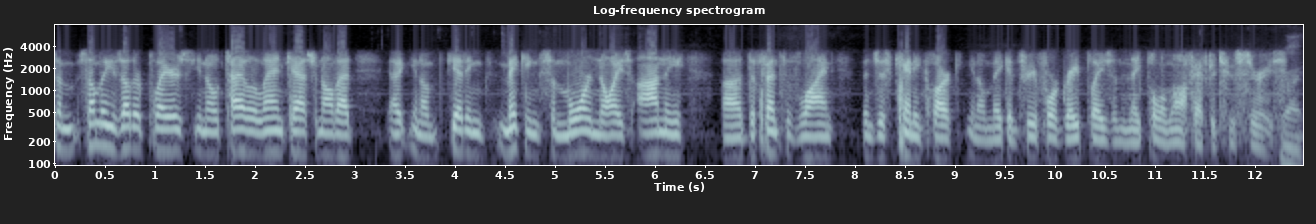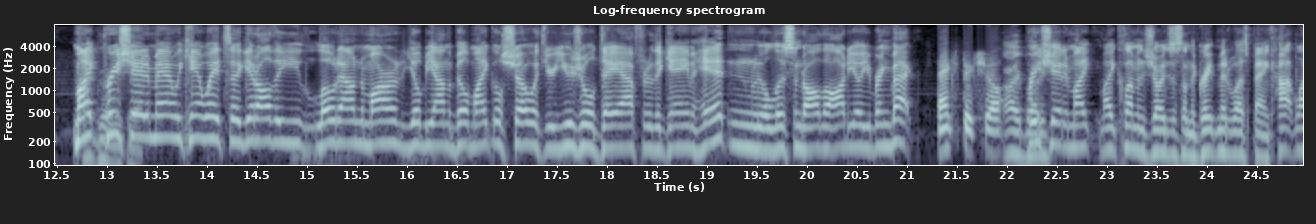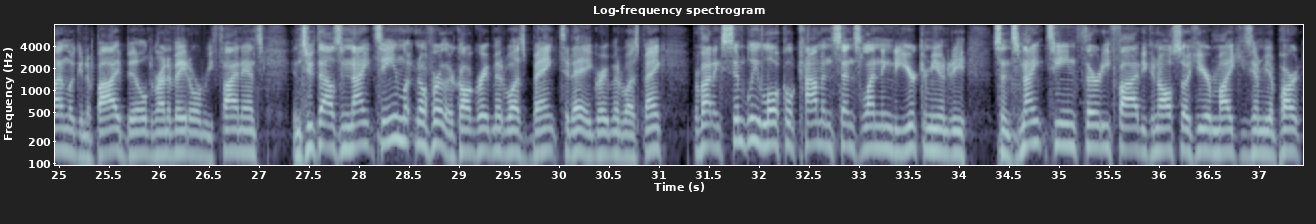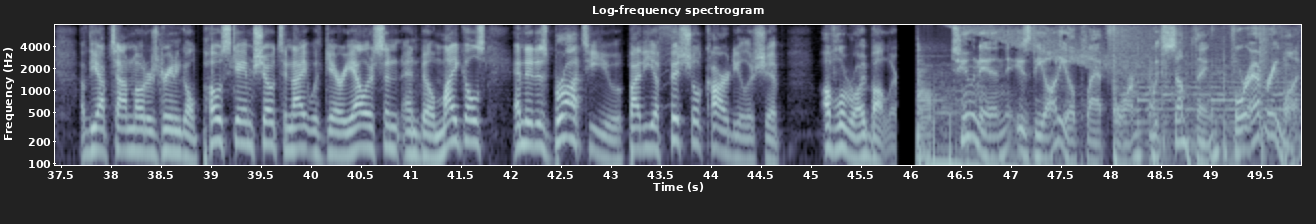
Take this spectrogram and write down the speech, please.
some some of these other players, you know, Tyler Lancaster and all that, uh, you know, getting making some more noise on the uh, defensive line than just Kenny Clark, you know, making three or four great plays and then they pull him off after two series. Right. Mike, I'm good with appreciate it, man. We can't wait to get all the lowdown tomorrow. You'll be on the Bill Michaels show with your usual day after the game hit, and we'll listen to all the audio you bring back. Thanks, Big Show. All right, buddy. Appreciate it, Mike. Mike Clemens joins us on the Great Midwest Bank Hotline, looking to buy, build, renovate, or refinance in 2019. Look no further. Call Great Midwest Bank today. Great Midwest Bank, providing simply local, common sense lending to your community since 1935. You can also hear Mike. He's going to be a part of the Uptown Motors Green and Gold post game show tonight with Gary Ellerson and Bill Michaels, and it is brought to you by the official car dealership of Leroy Butler. Tune in is the audio platform with something for everyone.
